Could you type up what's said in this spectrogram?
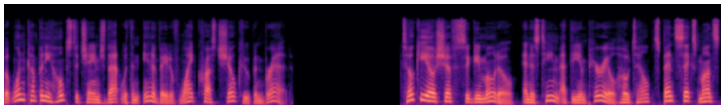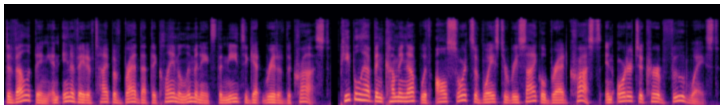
but one company hopes to change that with an innovative white crust shokupan bread. Tokyo chef Sugimoto and his team at the Imperial Hotel spent six months developing an innovative type of bread that they claim eliminates the need to get rid of the crust. People have been coming up with all sorts of ways to recycle bread crusts in order to curb food waste.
